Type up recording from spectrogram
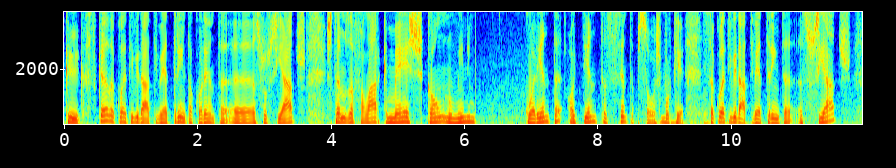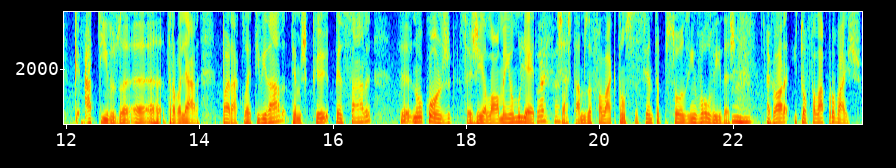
que, que se cada coletividade tiver 30 ou 40 eh, associados, estamos a falar que mexe com, no mínimo, 40, 80, 60 pessoas. Porquê? Se a coletividade tiver 30 associados que- ativos a, a- a trabalhar para a coletividade, temos que pensar eh, no cônjuge, seja ele homem ou mulher. Pois, pois. Já estamos a falar que estão 60 pessoas envolvidas. Agora, e estou a falar por baixo.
